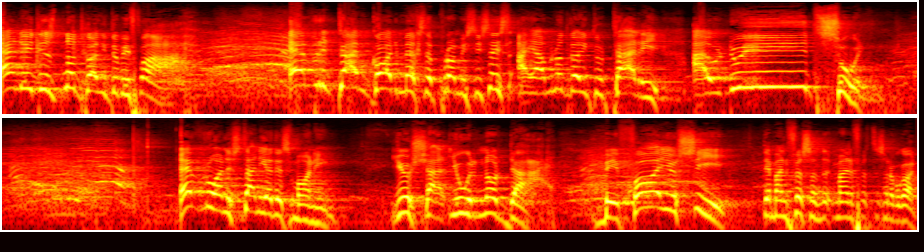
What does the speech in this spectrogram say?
And it is not going to be far. Time God makes a promise, He says, I am not going to tarry, I will do it soon. Everyone standing here this morning, you shall you will not die before you see the manifestation of God.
